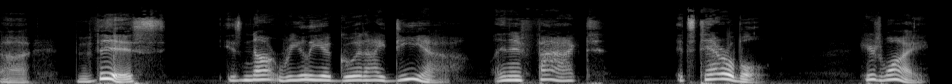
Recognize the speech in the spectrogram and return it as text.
uh, this is not really a good idea. And in fact, it's terrible. Here's why.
